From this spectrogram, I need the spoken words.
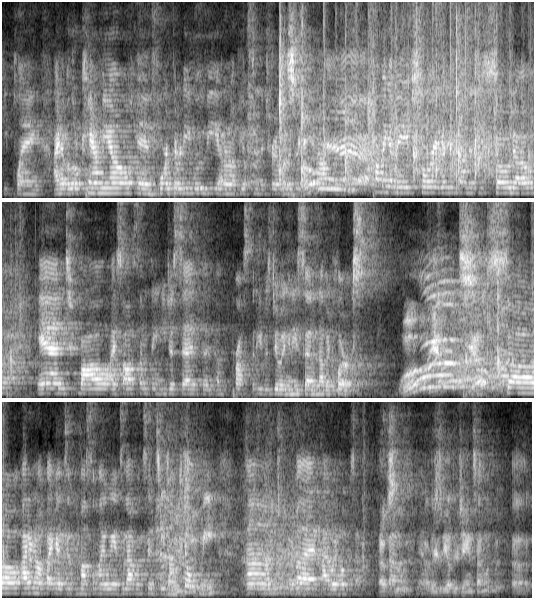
keep playing. I have a little cameo in 430 movie. I don't know if you've seen the trailer. Let's go. Yeah. Coming of age story that he's done. It's just so dope. And while I saw something he just said that a press that he was doing, and he said another Clerks. What? So I don't know if I get to muscle my way into that one since he done killed me, um, but I would hope so. Absolutely. So, yeah. Uh, there's the other Jay and Silent Bob uh,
